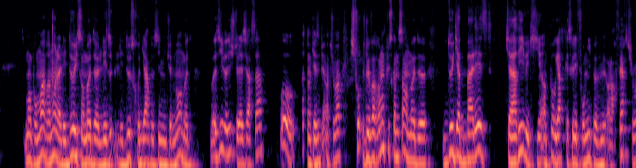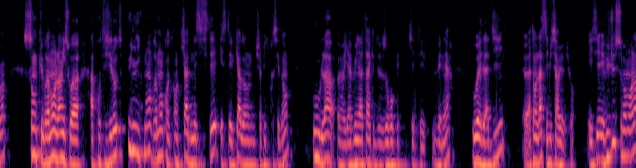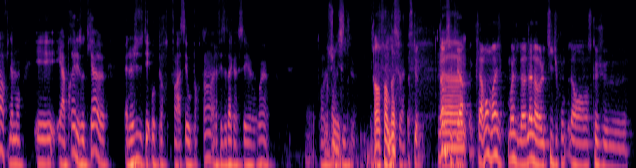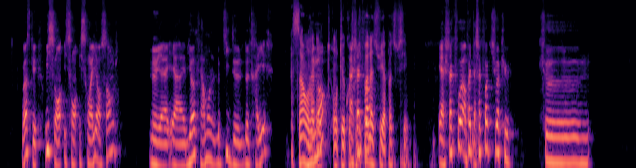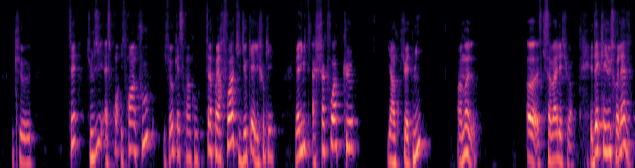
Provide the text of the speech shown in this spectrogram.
Moi, pour moi, vraiment, là, les deux, ils sont en mode, les, les deux se regardent aussi mutuellement, en mode vas-y, vas-y, je te laisse faire ça. Oh, ah, t'encaisses bien, tu vois. Je, trouve, je le vois vraiment plus comme ça, en mode euh, deux gars balèzes qui arrivent et qui un peu regardent qu'est-ce que les fourmis peuvent leur leur faire, tu vois sans que vraiment l'un il soit à protéger l'autre uniquement vraiment quand, en cas de nécessité. Et c'était le cas dans le chapitre précédent où là euh, il y avait une attaque de Zoro qui était vénère où elle a dit euh, attends là c'est du sérieux tu vois. Et il y avait juste ce moment-là finalement. Et, et après les autres cas euh, elle a juste été enfin, assez opportun. Elle a fait des attaques assez euh, ouais dans le Enfin, bref. ouais. Parce que... Non, Euh, clair- clairement, moi, je- moi, là, là, dans le petit du... dans ce que je... Voilà, parce que oui, ils sont, ils sont, ils sont alliés ensemble, mais il y a, il y a bien clairement l'optique de, de le trahir. Ça, on, on, Vraiment, t- on te contredit chaque pas fois- là-dessus, il n'y a pas de souci. Et à chaque fois, en fait, à chaque fois que tu vois que. que. que. Tu sais, tu me dis, elle se prend, il se prend un coup, il fait OK, il se prend un coup. Tu la première fois, tu dis OK, il est choqué. Mais à la limite, à chaque fois que il y a un coup qui va être mis, en mode, oh, est-ce que ça va aller, tu vois? Et dès que Kaido se relève,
